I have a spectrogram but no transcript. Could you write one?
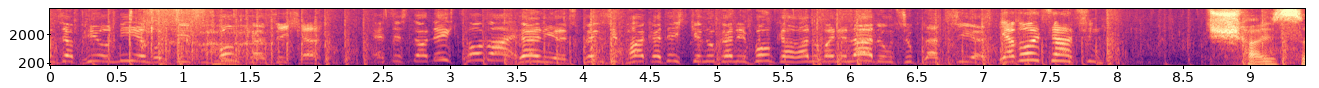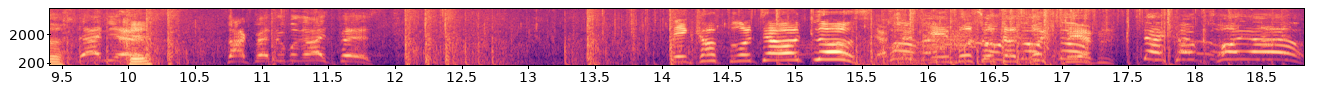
Unser Pionier muss diesen Bunker sichern. Es ist noch nicht vorbei. Daniels, bringen Sie Parker dicht genug an den Bunker ran, um eine Ladung zu platzieren. Jawohl, Sergeant. Scheiße. Daniel, Okay. sag, wenn du bereit bist. Den Kopf runter und los! Das MG muss unterdrückt werden. Deckung Feuer!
